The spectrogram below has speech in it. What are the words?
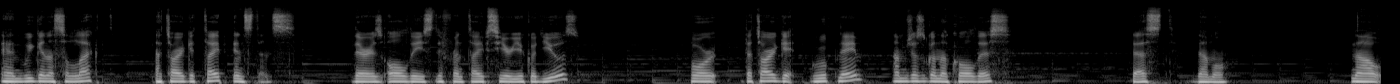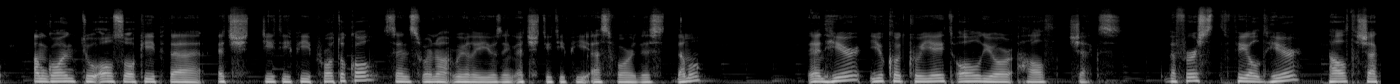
And we're gonna select a target type instance. There is all these different types here you could use. For the target group name, I'm just gonna call this test demo. Now, I'm going to also keep the HTTP protocol since we're not really using HTTPS for this demo. And here you could create all your health checks the first field here, health check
